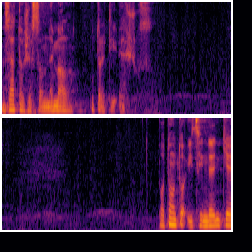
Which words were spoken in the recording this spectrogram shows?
Za to, že som nemal utretý ešus. Po tomto incidente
